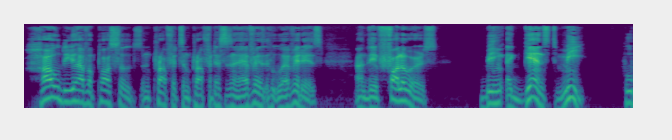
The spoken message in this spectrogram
How do you have apostles and prophets and prophetesses and whoever, whoever it is and their followers being against me, who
